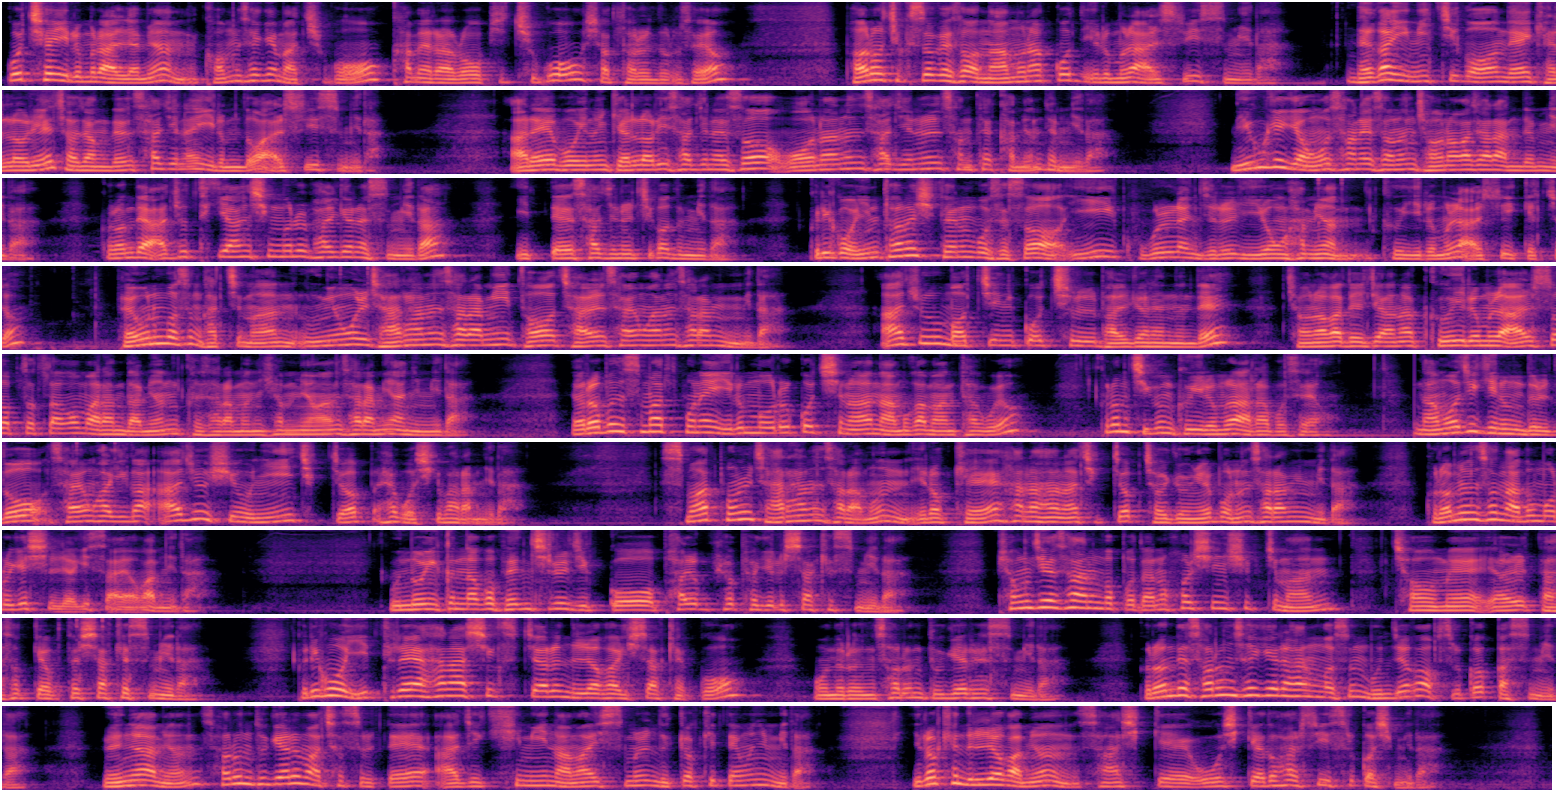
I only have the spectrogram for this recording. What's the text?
꽃의 이름을 알려면 검색에 맞추고 카메라로 비추고 셔터를 누르세요. 바로 즉석에서 나무나 꽃 이름을 알 수 있습니다. 내가 이미 찍어 내 갤러리에 저장된 사진의 이름도 알 수 있습니다. 아래에 보이는 갤러리 사진에서 원하는 사진을 선택하면 됩니다. 미국의 경우 산에서는 전화가 잘 안 됩니다. 그런데 아주 특이한 식물을 발견했습니다. 이때 사진을 찍어둡니다. 그리고 인터넷이 되는 곳에서 이 구글 렌즈를 이용하면 그 이름을 알 수 있겠죠? 배우는 것은 같지만 응용을 잘하는 사람이 더 잘 사용하는 사람입니다. 아주 멋진 꽃을 발견했는데 전화가 되지 않아 그 이름을 알 수 없었다고 말한다면 그 사람은 현명한 사람이 아닙니다. 여러분 스마트폰에 이름 모를 꽃이나 나무가 많다고요? 그럼 지금 그 이름을 알아보세요. 나머지 기능들도 사용하기가 아주 쉬우니 직접 해보시기 바랍니다. 스마트폰을 잘하는 사람은 이렇게 하나하나 직접 적용해 보는 사람입니다. 그러면서 나도 모르게 실력이 쌓여갑니다. 운동이 끝나고 벤치를 짓고 팔굽혀펴기를 시작했습니다. 평지에서 하는 것보다는 훨씬 쉽지만 처음에 15개부터 시작했습니다. 그리고 이틀에 하나씩 숫자를 늘려가기 시작했고 오늘은 32개를 했습니다. 그런데 33개를 하는 것은 문제가 없을 것 같습니다. 왜냐하면 32개를 마쳤을 때 아직 힘이 남아있음을 느꼈기 때문입니다. 이렇게 늘려가면 40개, 50개도 할 수 있을 것입니다.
